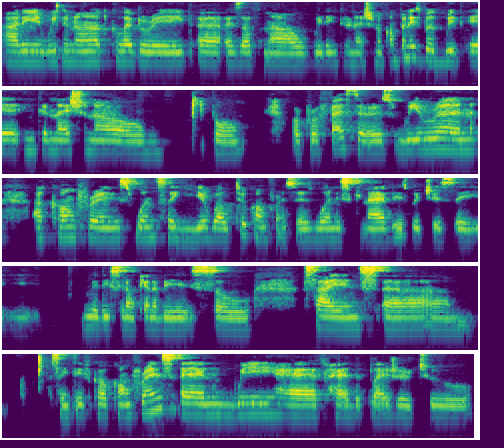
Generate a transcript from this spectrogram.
Ari, we do not collaborate uh, as of now with international companies, but with uh, international people or professors. We run a conference once a year. Well, two conferences. One is Cannabis, which is a medicinal cannabis. So science um, scientific conference, and we have had the pleasure to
